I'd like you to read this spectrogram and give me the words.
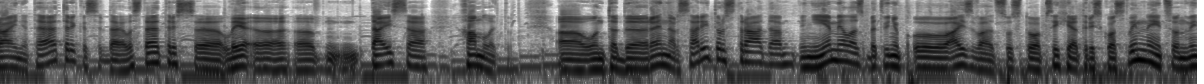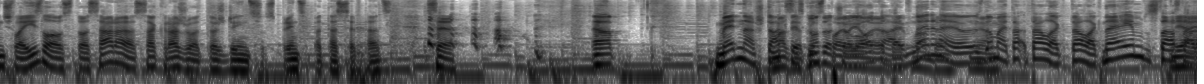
Raina teātris, kas ir Dailas teātris, uh, uh, taisa Hamletu. Un tad Renārs arī tur strādā. Viņi iemīlas, bet viņu aizvāc uz to psihiatrisko slimnīcu, un viņš, lai izlaustu tos ārā, saka, ražot tos džinsus. Principā tas ir tāds. uh, Mēģināšu taktiski uzdot šo jautājumu. Nē, nē, nē, es jā. domāju, tā, tālāk, tālāk neejam. Stāstā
